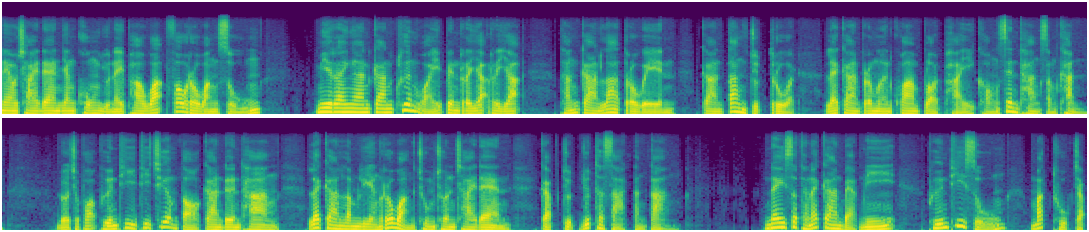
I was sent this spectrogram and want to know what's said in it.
แนวชายแดนยังคงอยู่ในภาวะเฝ้าระวังสูง มีรายงานการเคลื่อนไหวเป็นระยะระยะ ทั้งการลาดตระเวน การตั้งจุดตรวจ และการประเมินความปลอดภัยของเส้นทางสำคัญ โดยเฉพาะพื้นที่ที่เชื่อมต่อการเดินทาง และการลำเลียงระหว่างชุมชนชายแดนกับจุดยุทธศาสตร์ต่างๆ ในสถานการณ์แบบนี้ พื้นที่สูงมักถูกจับ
